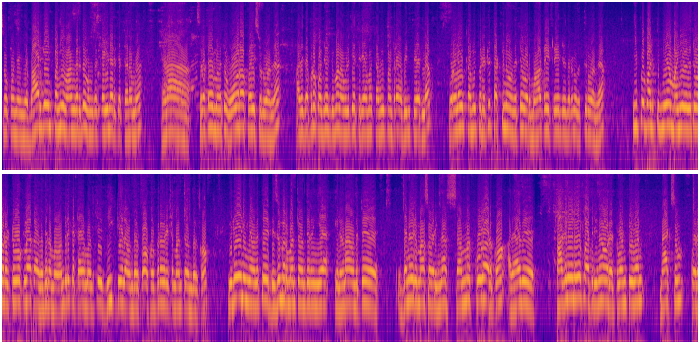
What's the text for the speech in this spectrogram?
ஸோ கொஞ்சம் நீங்கள் பார்கெயின் பண்ணி வாங்குறது உங்கள் கையில் இருக்க திறமை. ஏன்னா சில டைம் வந்துட்டு ஓவராக ப்ரைஸ் சொல்லுவாங்க. அதுக்கப்புறம் கொஞ்சம் கொஞ்சமாக நம்மளுக்கே தெரியாமல் கம்மி பண்ணுறேன் அப்படின்னு பேரில் ஓரளவுக்கு கம்மி பண்ணிட்டு டக்குன்னு வந்துட்டு ஒரு மாட்ரேட் ரேஞ்ச் வந்துட்டு விற்றுருவாங்க இப்போ பார்த்தீங்கன்னா மணி வந்துட்டு ஒரு டூ ஓ கிளாக் ஆகுது. நம்ம வந்திருக்க டைம் வந்துட்டு வீக் டேல வந்திருக்கோம். பிப்ரவரி மந்த் வந்திருக்கோம். இதே நீங்கள் வந்துட்டு டிசம்பர் மந்த் வந்துடுறீங்க. இல்லைனா வந்துட்டு ஜனவரி மாதம் வரீங்கன்னா செம்ம கூலாக இருக்கும். அதாவது பகலிலேயே பார்த்தீங்கன்னா ஒரு டுவெண்ட்டி ஒன் மேக்ஸிமம் ஒரு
